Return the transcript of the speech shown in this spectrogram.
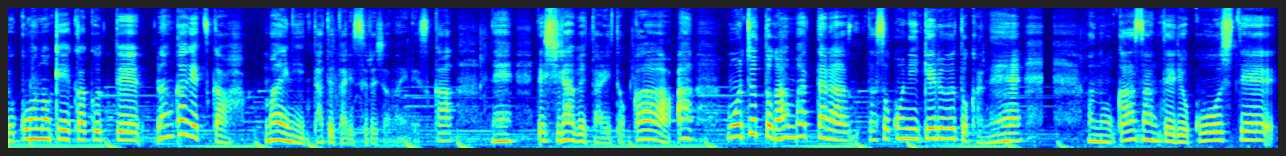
旅行の計画って何ヶ月か前に立てたりするじゃないですか。ね、で調べたりとかあもうちょっと頑張ったらそこに行けるとかねあのお母さんって旅行して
